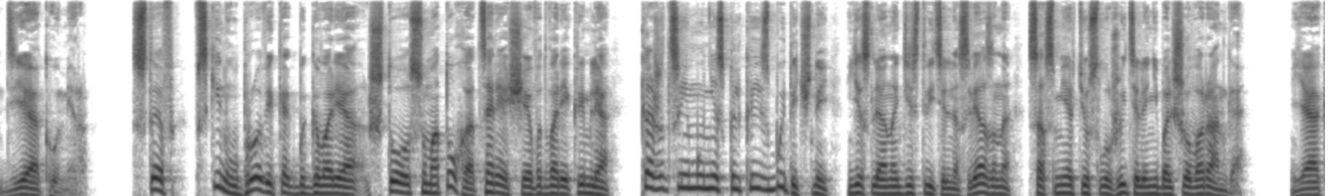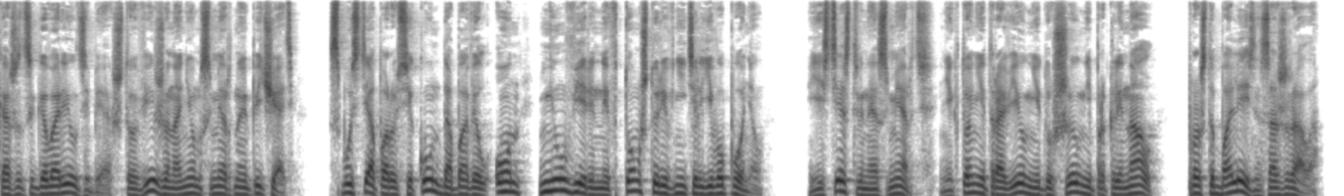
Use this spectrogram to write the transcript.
«Диак умер». Стеф вскинул брови, как бы говоря, что суматоха, царящая во дворе Кремля – кажется ему несколько избыточной, если она действительно связана со смертью служителя небольшого ранга. Я, кажется, говорил тебе, что вижу на нем смертную печать. Спустя пару секунд добавил он, неуверенный в том, что ревнитель его понял. Естественная смерть. Никто не травил, не душил, не проклинал. Просто болезнь сожрала.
